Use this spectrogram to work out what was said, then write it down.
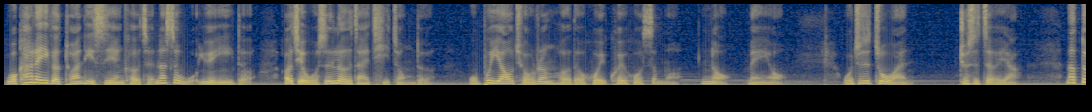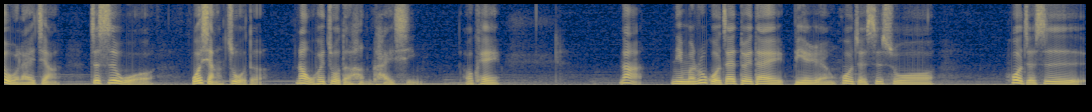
我开了一个团体实验课程，那是我愿意的，而且我是乐在其中的，我不要求任何的回馈或什么，no，没有，我就是做完就是这样。那对我来讲，这是我我想做的，那我会做得很开心，OK。那你们如果在对待别人，或者是说，或者是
